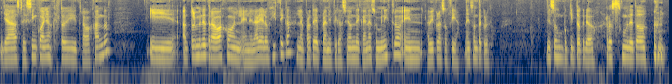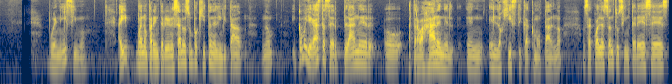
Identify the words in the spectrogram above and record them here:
ya hace cinco años que estoy trabajando y actualmente trabajo en, en el área logística, en la parte de planificación de cadena de suministro en Avícola Sofía, en Santa Cruz. Eso es un poquito, creo, resumen de todo. Buenísimo. Ahí, bueno, para interiorizarnos un poquito en el invitado, ¿no? ¿Y cómo llegaste a ser planner o a trabajar en, el, en, en logística como tal, ¿no? O sea, cuáles son tus intereses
